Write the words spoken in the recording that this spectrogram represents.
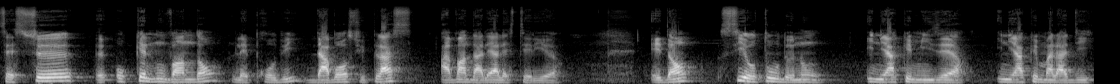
C'est ceux euh, auxquels nous vendons les produits d'abord sur place avant d'aller à l'extérieur. Et donc, si autour de nous, il n'y a que misère, il n'y a que maladie,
